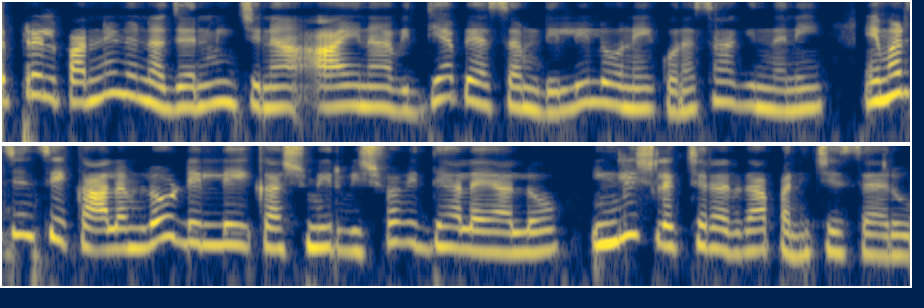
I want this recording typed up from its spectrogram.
ఏప్రిల్ పన్నెండున జన్మించిన ఆయన విద్యాభ్యాసం ఢిల్లీలోనే కొనసాగిందని ఎమర్జెన్సీ కాలంలో ఢిల్లీ కాశ్మీర్ విశ్వవిద్యాలయాల్లో ఇంగ్లీష్ లెక్చరర్గా పనిచేశారు.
